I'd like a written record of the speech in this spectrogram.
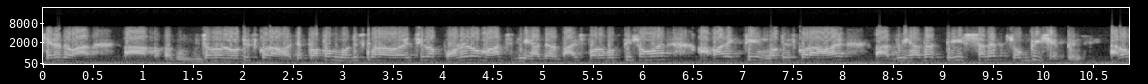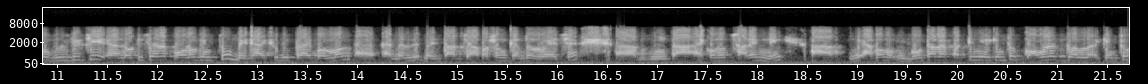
ছেড়ে দেওয়ার জন্য নোটিশ করা হয়েছে প্রথম নোটিশ করা হয়েছিল পনেরো মার্চ দুই হাজার বাইশ। পরবর্তী সময় আবার একটি নোটিশ করা হয় দুই হাজার তেইশ সালের চব্বিশ এপ্রিল। এবং দুই দুটি নোটিশের পরও কিন্তু বিধায়ক সুদীপ রায় বর্মন তার যে আবাসন কেন্দ্র রয়েছে তা এখনও ছাড়েননি। এবং গোটা ব্যাপারটি নিয়ে কিন্তু কংগ্রেস দল কিন্তু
